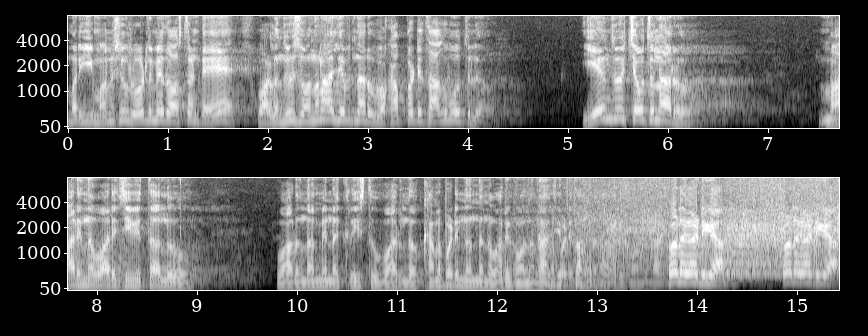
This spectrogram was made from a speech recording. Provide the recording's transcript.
మరి ఈ మనుషులు రోడ్ల మీద వస్తుంటే వాళ్ళని చూసి వందనాలు చెబుతున్నారు ఒకప్పటి తాగుబోతులు. ఏం చూసి చెబుతున్నారు? మారిన వారి జీవితాలు వారు నమ్మిన క్రీస్తు వారిలో కనబడినందున వారికి వందనాలు చెప్తాం. చూడగట్టిగా చూడగట్టిగా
